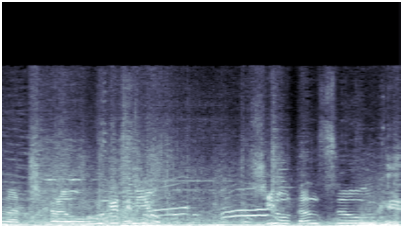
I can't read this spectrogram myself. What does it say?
我が力を受けてみよう。死のダンスを受け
